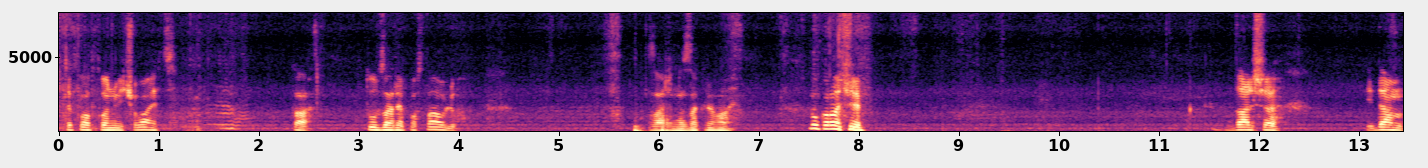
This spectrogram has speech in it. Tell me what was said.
Тепло такого не відчувається. Так, тут зараз я поставлю. Зараз не закриваю. Ну, коротше. Далі йдемо.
